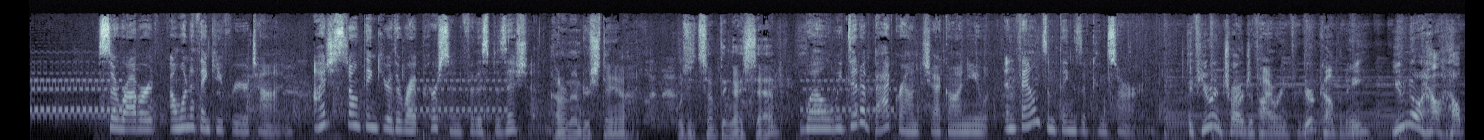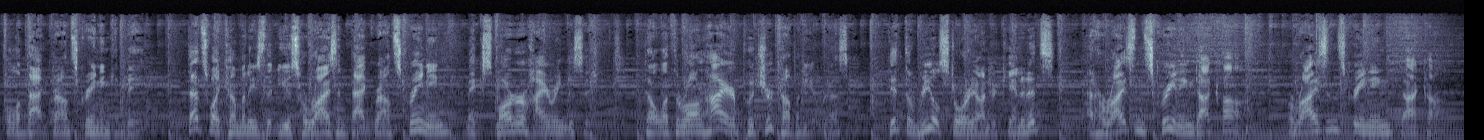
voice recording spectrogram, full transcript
So, Robert, I want to thank you for your time. I just don't think you're the right person for this position. I don't understand. Was it something I said? Well, we did a background check on you and found some things of concern. If you're in charge of hiring for your company, you know how helpful a background screening can be. That's why companies that use Horizon background screening make smarter hiring decisions. Don't let the wrong hire put your company at risk. Get the real story on your candidates at horizonscreening.com. Horizonscreening.com.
